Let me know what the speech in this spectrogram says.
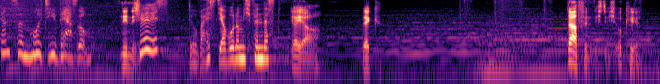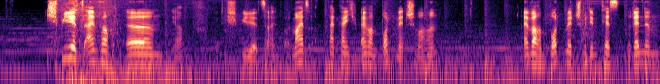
ganze Multiversum. Nee, nee. Tschüss. Du weißt ja, wo du mich findest. Ja, ja. Weg. Da finde ich dich, okay. Ich spiele jetzt einfach, ähm, ja, ich spiele jetzt einfach. Mach jetzt, kann, kann ich einfach ein Bot-Match machen? Einfach ein Bot-Match mit dem Test, random,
